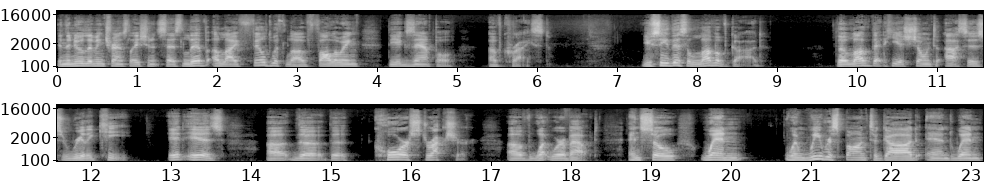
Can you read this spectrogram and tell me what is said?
In the New Living Translation, it says, Live a life filled with love, following the example of Christ. You see, this love of God, the love that He has shown to us, is really key. It is uh, the, the core structure of what we're about. And so when when we respond to God and when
